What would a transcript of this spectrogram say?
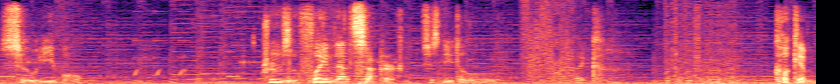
So evil. Crimson Flame that sucker. Just need to, like, cook him.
